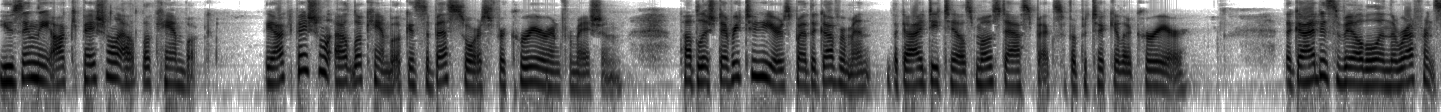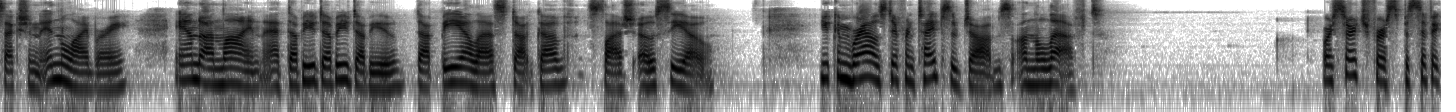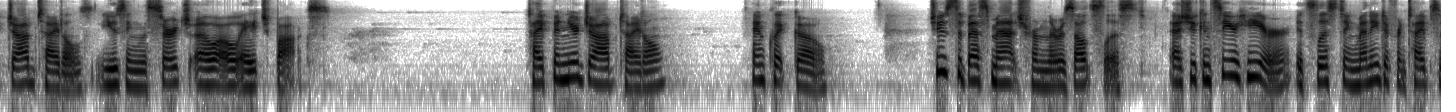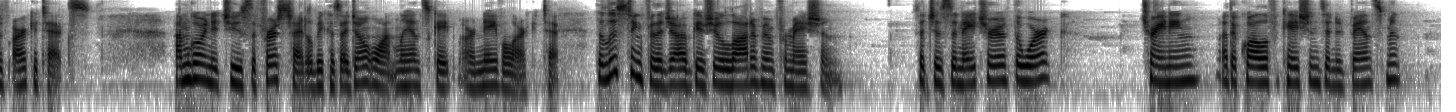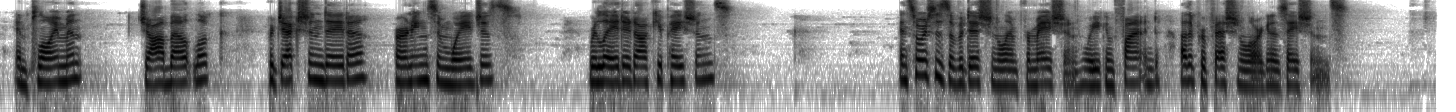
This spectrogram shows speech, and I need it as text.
Using the Occupational Outlook Handbook. The Occupational Outlook Handbook is the best source for career information. Published every two years by the government, the guide details most aspects of a particular career. The guide is available in the reference section in the library and online at www.bls.gov/oco. You can browse different types of jobs on the left or search for specific job titles using the Search OOH box. Type in your job title and click Go. Choose the best match from the results list. As you can see here, it's listing many different types of architects. I'm going to choose the first title because I don't want landscape or naval architect. The listing for the job gives you a lot of information, such as the nature of the work, training, other qualifications and advancement, employment, job outlook, projection data, earnings and wages, related occupations, and sources of additional information where you can find other professional organizations.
